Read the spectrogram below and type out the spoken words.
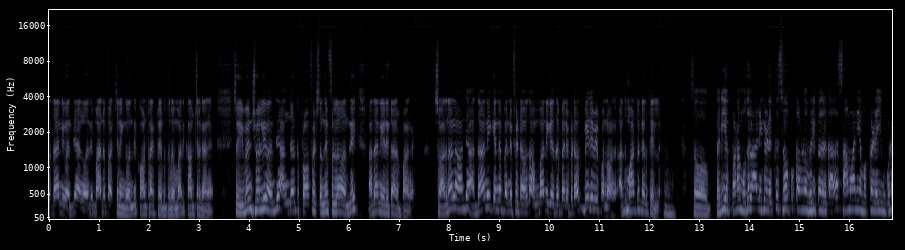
அதானி வந்து அங்க வந்து மேனுஃபேக்சரிங் வந்து கான்ட்ராக்ட் எடுத்துற மாதிரி காமிச்சிருக்காங்க. ஸோ இவென்ச்சுவலி வந்து அங்க இருந்து ப்ராஃபிட்ஸ் வந்து ஃபுல்லா வந்து அதானி எடுக்க ஆரம்பிப்பாங்க. ஸோ அதனால வந்து அதானிக்கு என்ன பெனிஃபிட் ஆகுதோ அம்பானிக்கு எது பெனிஃபிட் ஆகுது பிஜேபி பண்ணுவாங்க. அது மாற்று கருத்து இல்ல. சோ பெரிய பண முதலாளிகளுக்கு சிவப்பு கவனம் விரிப்பதற்காக சாமானிய மக்களையும் கூட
